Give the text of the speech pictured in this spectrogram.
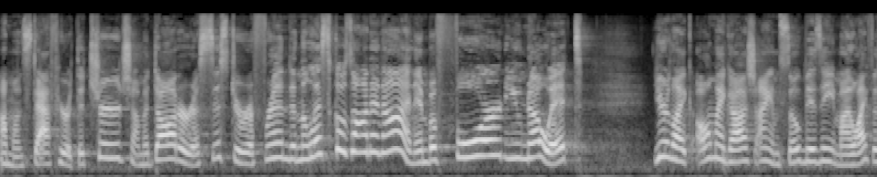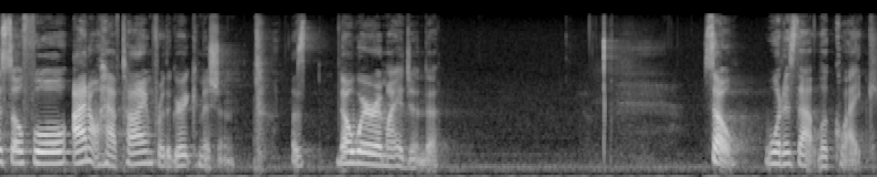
I'm on staff here at the church. I'm a daughter, a sister, a friend, and the list goes on and on. And before you know it, you're like, oh my gosh, I am so busy. My life is so full. I don't have time for the Great Commission. That's nowhere in my agenda. So, what does that look like?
